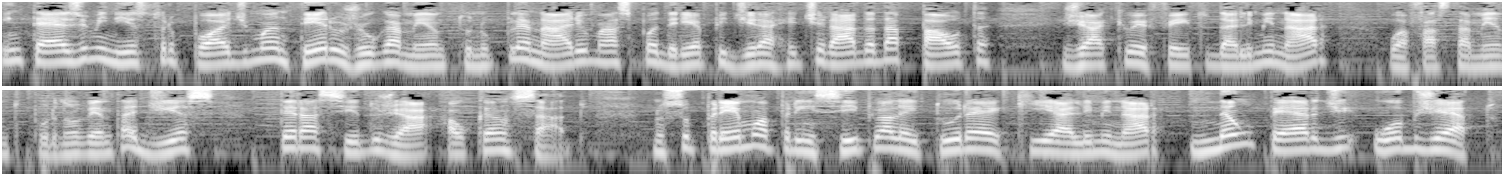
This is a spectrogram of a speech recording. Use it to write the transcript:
Em tese, o ministro pode manter o julgamento no plenário, mas poderia pedir a retirada da pauta, já que o efeito da liminar, o afastamento por 90 dias, terá sido já alcançado. No Supremo, a princípio, a leitura é que a liminar não perde o objeto.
